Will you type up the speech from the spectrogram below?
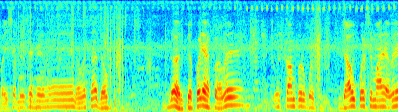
પૈસા પૈસા છે ને હવે ક્યાં જાઉં? દસ રૂપિયા પડ્યા પણ હવે એક કામ કરવું પડશે. જવું પડશે મારે હવે.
